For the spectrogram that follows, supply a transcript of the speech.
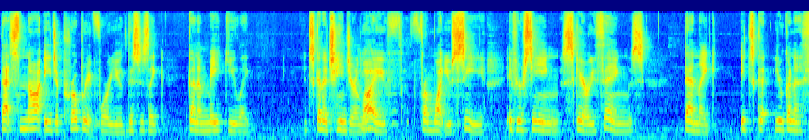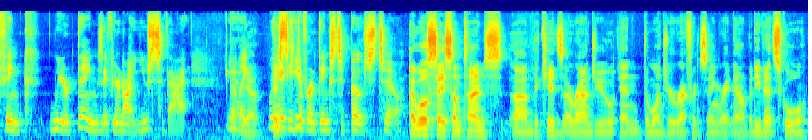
that's not age appropriate for you. This is like gonna make you like, it's gonna change your life from what you see. If you're seeing scary things, then like it's go- you're gonna think weird things if you're not used to that. But like Yeah. we And- see different things to boast too. I will say sometimes um, the kids around you and the ones you're referencing right now, but even at school,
